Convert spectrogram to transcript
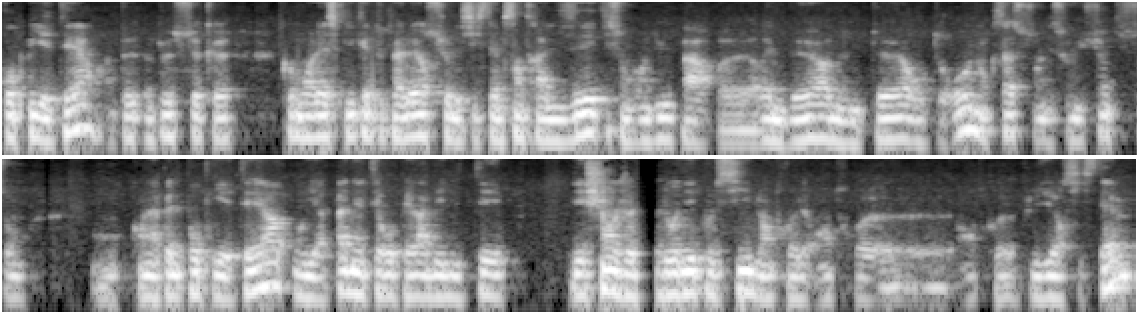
propriétaire, un peu, ce que, comme on l'expliquait tout à l'heure sur les systèmes centralisés qui sont vendus par euh, Render, Hunter ou Toro. Donc ça, ce sont des solutions qui sont qu'on appelle propriétaires, où il n'y a pas d'interopérabilité, d'échange de données possible entre, euh, entre plusieurs systèmes.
